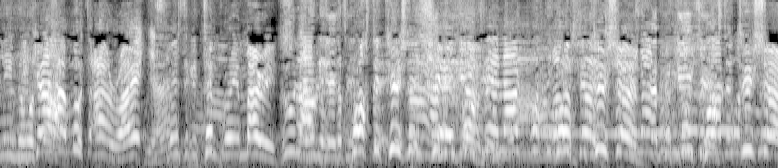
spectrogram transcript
You can't have mut'ah, right? It's basically temporary marriage. Who allowed it? The prostitution shit. Prostitution. Prostitution.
